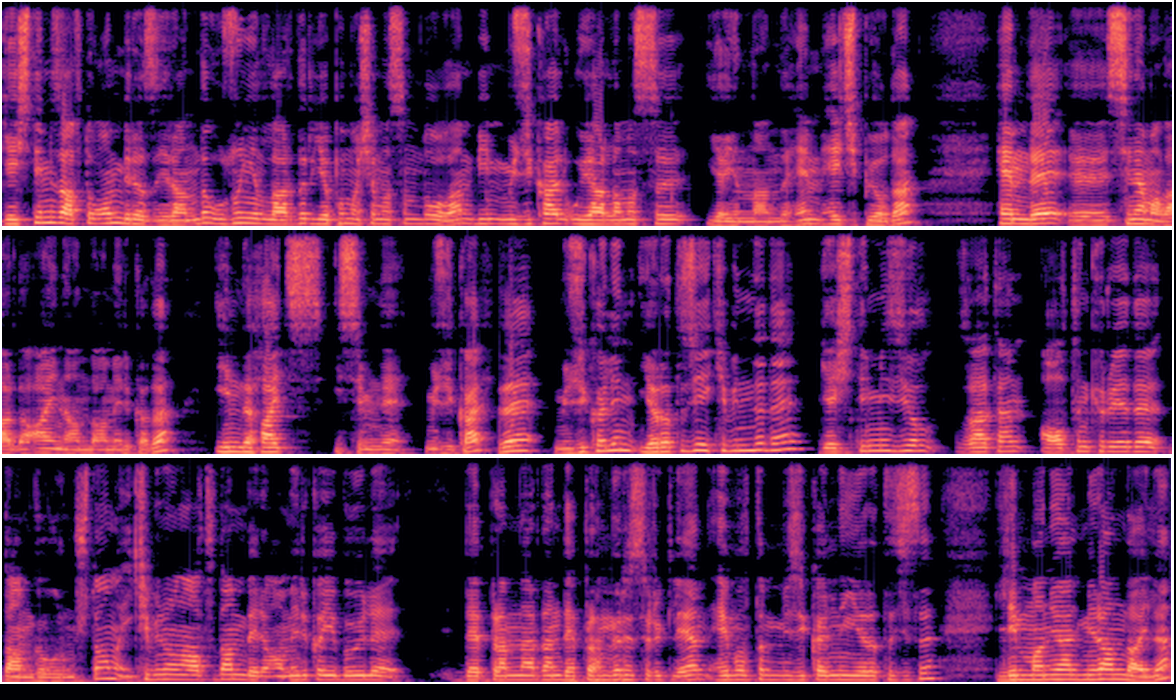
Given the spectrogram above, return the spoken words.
Geçtiğimiz hafta 11 Haziran'da uzun yıllardır yapım aşamasında olan bir müzikal uyarlaması yayınlandı. Hem HBO'da hem de e, sinemalarda aynı anda Amerika'da. In the Heights isimli müzikal ve müzikalin yaratıcı ekibinde de geçtiğimiz yıl zaten Altın Küre'ye de damga vurmuştu ama 2016'dan beri Amerika'yı böyle depremlerden depremlere sürükleyen Hamilton müzikalinin yaratıcısı Lin-Manuel Miranda ile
